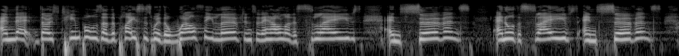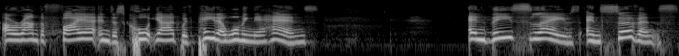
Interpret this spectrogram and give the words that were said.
And that those temples are the places where the wealthy lived. And so they had a lot of slaves and servants. And all the slaves and servants are around the fire in this courtyard with Peter warming their hands. And these slaves and servants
